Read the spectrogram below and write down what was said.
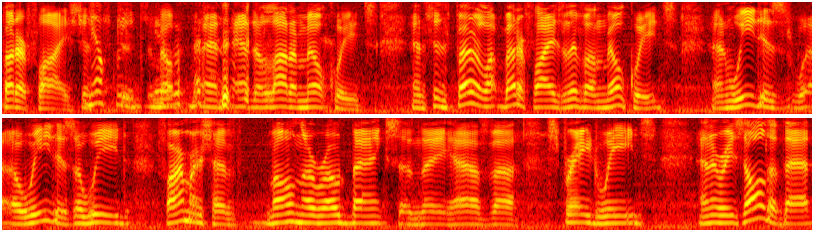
butterflies, just Milkweed, too. milk, and, and a lot of milkweeds. And since butter, butterflies live on milkweeds, and weed is a weed is a weed, farmers have mown their road banks and they have uh, sprayed weeds, and a result of that,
